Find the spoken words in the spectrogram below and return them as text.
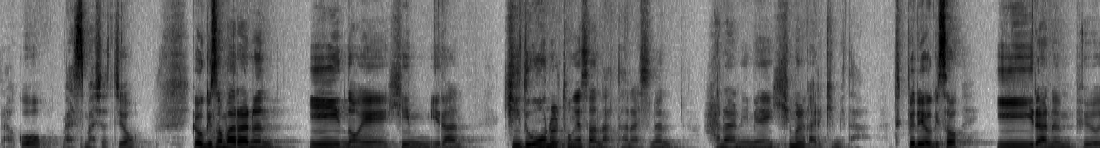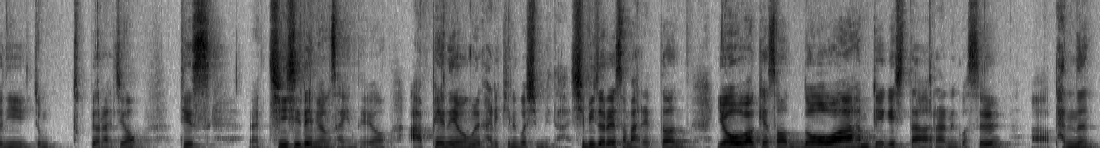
라고 말씀하셨죠. 여기서 말하는 이 너의 힘이란 기도원을 통해서 나타나시는 하나님의 힘을 가리킵니다. 특별히 여기서 이라는 표현이 좀 특별하죠. this 지시대명사인데요. 앞의 내용을 가리키는 것입니다. 12절에서 말했던 여호와께서 너와 함께 계시다라는 것을 아, 받는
